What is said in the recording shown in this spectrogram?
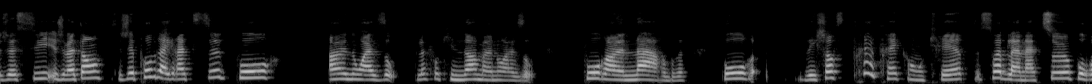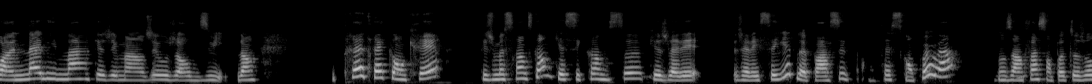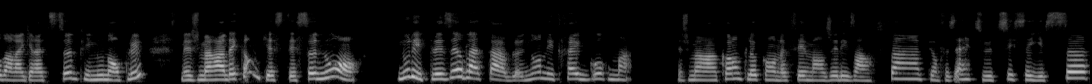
je suis, je mettons, j'éprouve la gratitude pour un oiseau. là, il faut qu'il nomme un oiseau. Pour un arbre, pour des choses très, très concrètes, soit de la nature, pour un aliment que j'ai mangé aujourd'hui. Donc, très, très concret. Puis je me suis rendu compte que c'est comme ça que je l'avais, j'avais essayé de le passer. On fait ce qu'on peut, hein? Nos mm-hmm. enfants ne sont pas toujours dans la gratitude, puis nous non plus. Mais je me rendais compte que c'était ça. Nous, nous, les plaisirs de la table, nous, on est très gourmands. je me rends compte qu'on a fait manger les enfants, puis on faisait Tu veux-tu essayer ça?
